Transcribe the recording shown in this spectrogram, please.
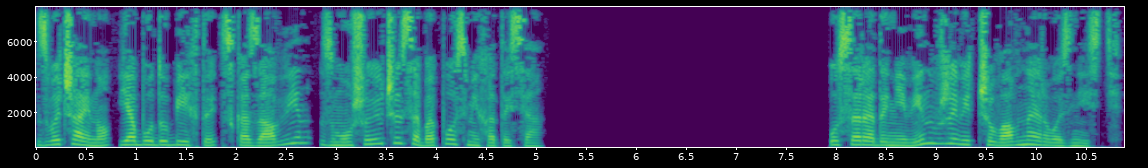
Звичайно, я буду бігти, сказав він, змушуючи себе посміхатися. Усередині він вже відчував нервозність.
